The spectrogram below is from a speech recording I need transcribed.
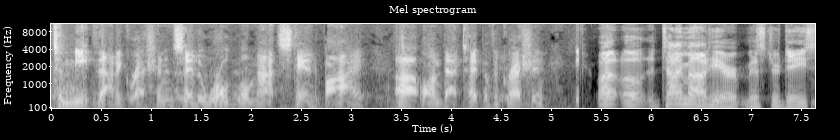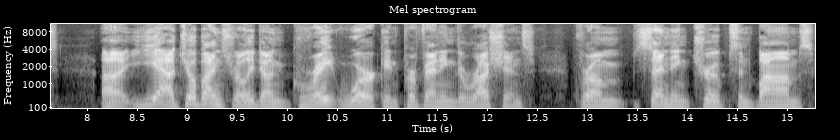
to meet that aggression and say the world will not stand by uh, on that type of aggression. Uh, time out here, Mr. Deese. Uh, yeah, Joe Biden's really done great work in preventing the Russians from sending troops and bombs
